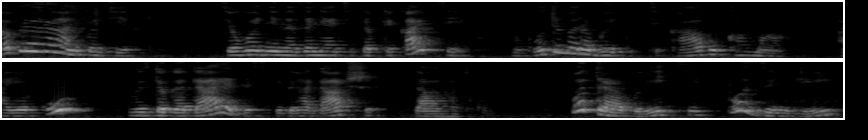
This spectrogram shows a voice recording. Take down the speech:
Доброго ранку, дітки! Сьогодні на занятті з аплікації ми будемо робити цікаву камаху. А яку ви здогадаєтесь, відгадавши загадку. По травиці, по землі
